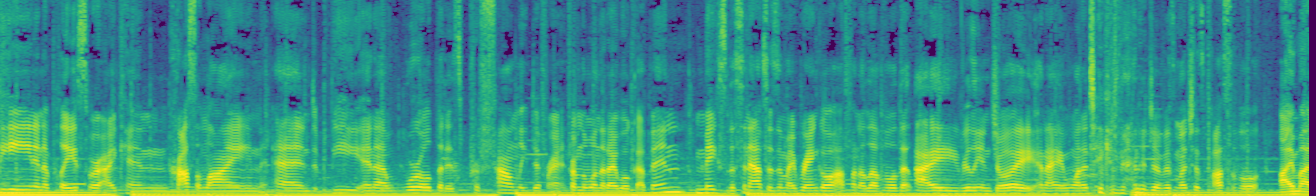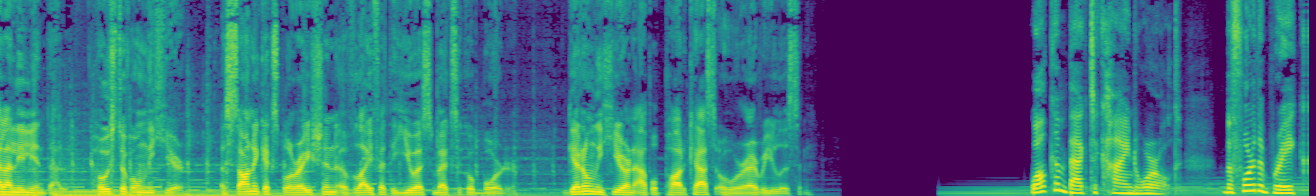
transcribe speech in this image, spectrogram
being in a place where I can cross a line and be in a world that is profoundly different from the one that I woke up in makes the synapses in my brain go off on a level that I really enjoy and I want to take advantage of as much as possible. I'm Alan Lilienthal, host of Only Here, a sonic exploration of life at the US Mexico border. Get Only Here on Apple Podcasts or wherever you listen. Welcome back to Kind World. Before the break,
